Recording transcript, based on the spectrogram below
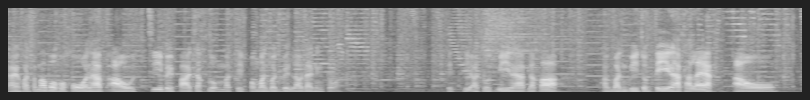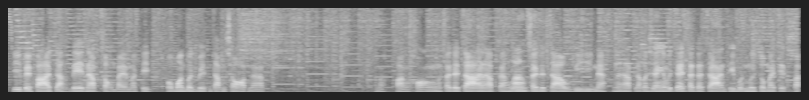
ใช้ความสามารถโมโคโคนะครับ เอาจี้ไฟฟ้าจากหลุมมาติดโปเกมอนบนเบนเราได้หนึ่งตัว ติดที่อาทูตวีนะครับ แล้วก็พันวันวีโจมตีนะครับ ถ้าแรกเอาจี้ไฟฟ้าจากเดนนะครับสองใบมาติดโปเกมอนบนเบนตามชอบนะครับมาฝั่งของศาสตราจารย์นะครับแปลงร่างศาสตราจารย์ V Max นะครับ แล้วก็ใช้งานวิจัยศาสตราจารย์ที่บนมือโจมไมเต็ดไป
